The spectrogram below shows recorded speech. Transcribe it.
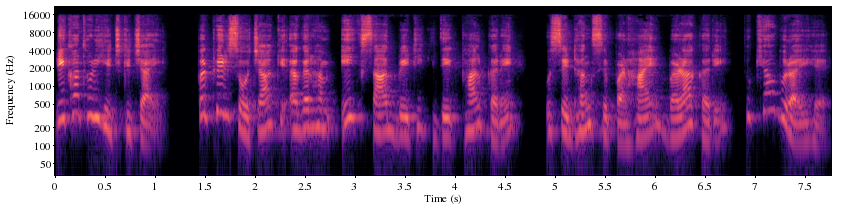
रेखा थोड़ी हिचकिचाई, पर फिर सोचा कि अगर हम एक साथ बेटी की देखभाल करें, उसे ढंग से पढ़ाएँ, बड़ा करें तो क्या बुराई है?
